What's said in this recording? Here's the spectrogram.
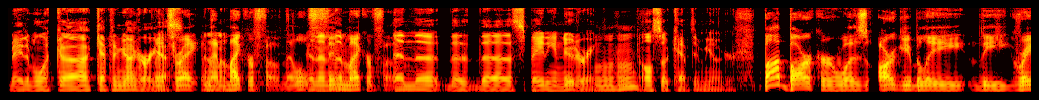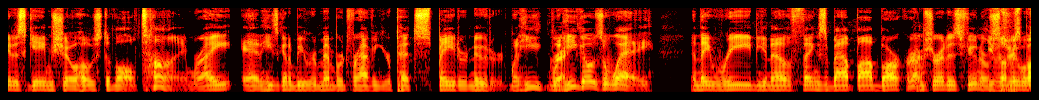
Made him look uh, kept him younger. I guess That's right. And that know. microphone, that little thin the- microphone. Then the the the spading and neutering Mm-hmm. also kept him younger. Bob Barker was arguably the greatest game show host of all time, right? And he's going to be remembered for having your pet spayed or neutered. When he when he goes away and they read, you know, things about Bob Barker, I'm sure at his funeral He was somebody will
